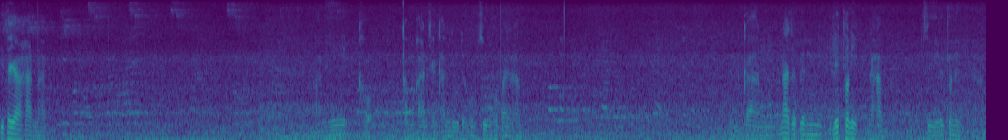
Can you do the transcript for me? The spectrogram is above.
วิทยาคารนะครับ อันนี้เขาก รรมการแข่งขันอยู่เดี๋ยวผมซูมเข้าไปนะครับ เป็นการน่าจะเป็นอิเล็กทรอนิกส์นะครับสื่ออิเล็กทรอนิกส์นะครับ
